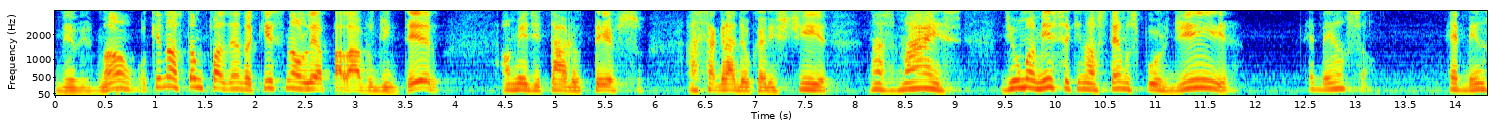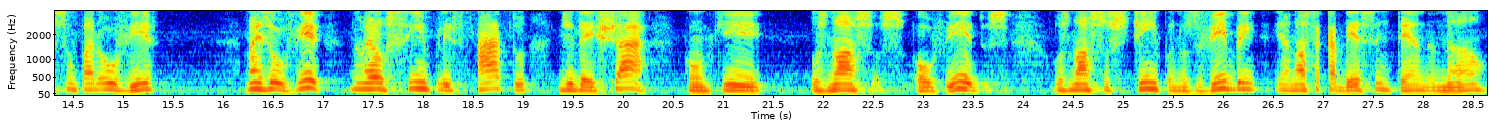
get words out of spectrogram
meu irmão, o que nós estamos fazendo aqui se não ler a palavra o dia inteiro, ao meditar o terço, a Sagrada Eucaristia, nas mais de uma missa que nós temos por dia, é bênção. É bênção para ouvir. Mas ouvir não é o simples ato de deixar com que os nossos ouvidos, os nossos tímpanos vibrem e a nossa cabeça entenda. Não.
